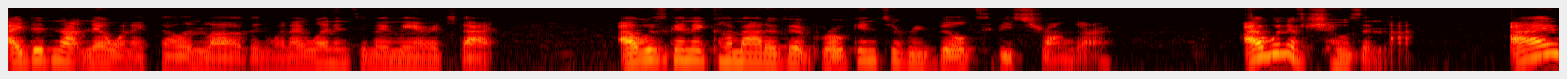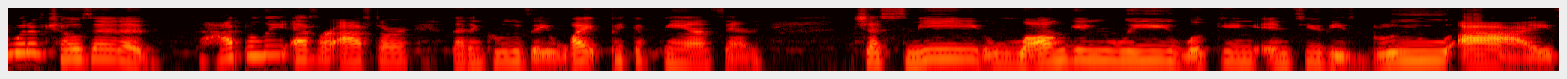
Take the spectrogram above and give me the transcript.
I did not know when I fell in love and when I went into my marriage that I was going to come out of it broken to rebuild to be stronger. I wouldn't have chosen that. I would have chosen a happily ever after that includes a white picket fence and just me longingly looking into these blue eyes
